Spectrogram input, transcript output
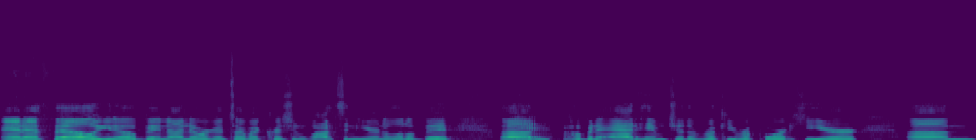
NFL. You know, been I know we're going to talk about Christian Watson here in a little bit. Um, Hoping to add him to the rookie report here, um,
